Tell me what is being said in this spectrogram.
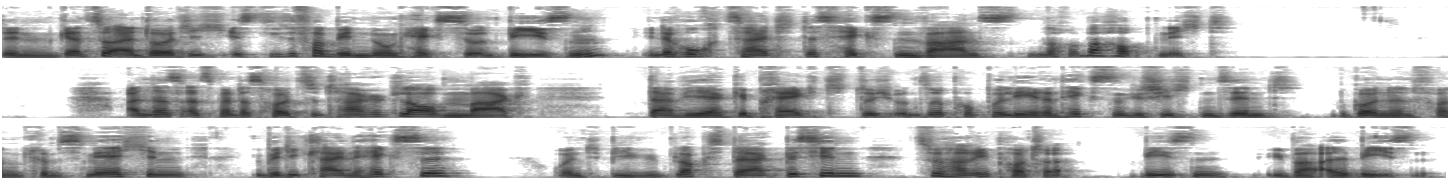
Denn ganz so eindeutig ist diese Verbindung Hexe und Besen in der Hochzeit des Hexenwahns noch überhaupt nicht. Anders als man das heutzutage glauben mag, da wir geprägt durch unsere populären Hexengeschichten sind, begonnen von Grimms Märchen über die kleine Hexe und Bibi Blocksberg bis hin zu Harry Potter. Besen, überall Besen.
